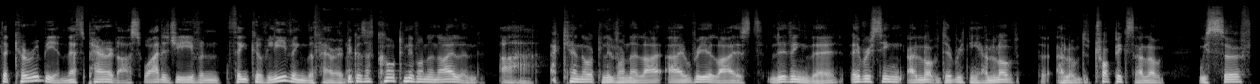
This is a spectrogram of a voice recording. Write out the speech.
the Caribbean, that's paradise. Why did you even think of leaving the paradise? Because I can't live on an island. ah, I cannot live on a li- I realized living there, everything, I loved everything. I loved, the, I loved the tropics. I loved, we surfed,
